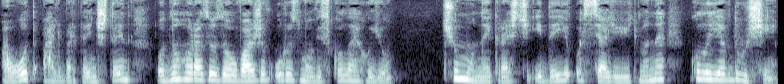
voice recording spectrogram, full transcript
А от Альберт Ейнштейн одного разу зауважив у розмові з колегою чому найкращі ідеї осяюють мене, коли я в душі?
